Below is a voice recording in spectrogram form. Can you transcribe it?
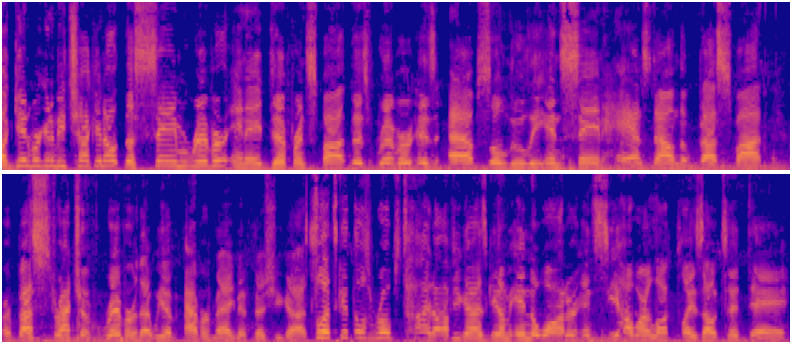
Again, we're to be checking out the same river in a different spot. This river is absolutely insane. Hands down the best spot or best stretch of river that we have ever magnet fished, you guys. So let's get those ropes tied off, you guys, get them in the water and see how our luck plays out today.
